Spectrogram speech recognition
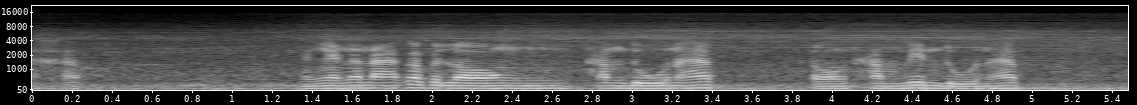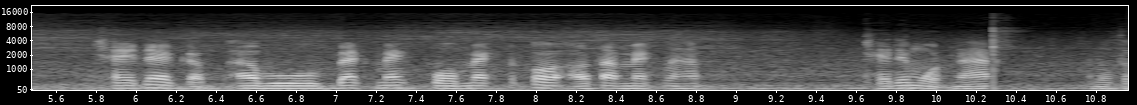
นะครับยังไงนานาก็ไปลองทำดูนะครับ ลองทำเล่นดูนะครับ ใช้ได้กับ a v u Black Max Pro Max แล้วก็ Ultra Max นะครับ ใช้ได้หมดนะครับสำหรับส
